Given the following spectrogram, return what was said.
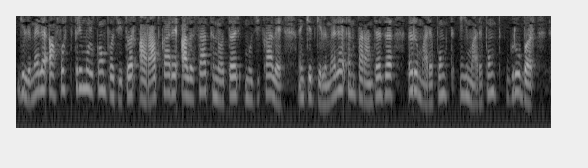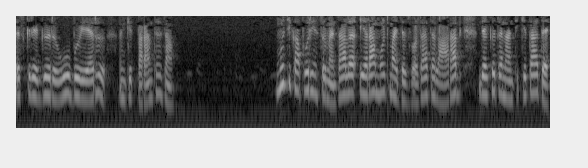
Ghilimele a fost primul compozitor arab care a lăsat notări muzicale, închid ghilimele, în paranteză, r mare punct, i mare punct, Gruber, se scrie g r u b e r închid paranteza. Muzica pur instrumentală era mult mai dezvoltată la arabi decât în antichitate,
